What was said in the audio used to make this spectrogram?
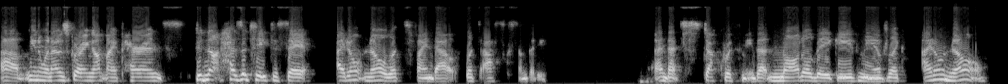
Um, you know, when I was growing up, my parents did not hesitate to say, "I don't know. Let's find out. Let's ask somebody." And that stuck with me. That model they gave me of like, "I don't know,"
